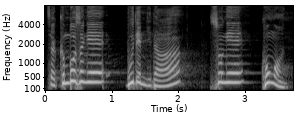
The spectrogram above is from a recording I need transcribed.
자 금보성의 무대입니다. 송의 공원.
